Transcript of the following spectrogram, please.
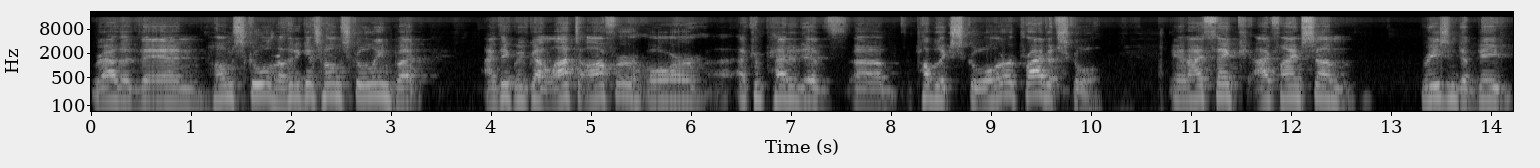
rather than homeschool. Nothing against homeschooling, but I think we've got a lot to offer, or a competitive uh, public school or a private school. And I think I find some reason to be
